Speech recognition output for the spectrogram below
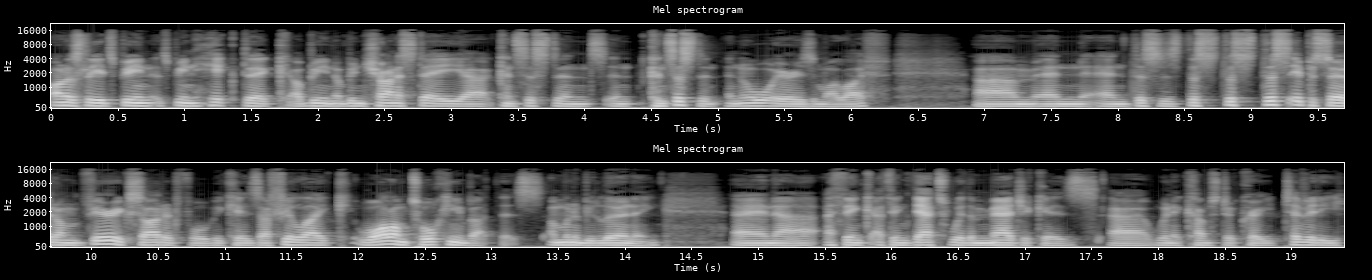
honestly, it's been it's been hectic. I've been I've been trying to stay uh, consistent and consistent in all areas of my life. Um, and and this is this this this episode I'm very excited for because I feel like while I'm talking about this, I'm going to be learning, and uh, I think I think that's where the magic is uh, when it comes to creativity.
